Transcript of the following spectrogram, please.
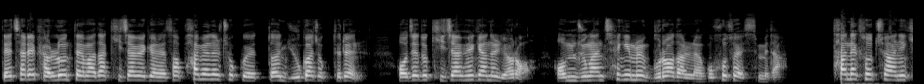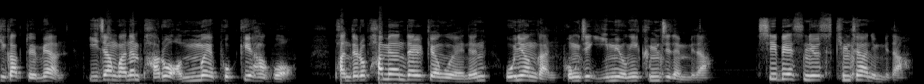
네 차례 변론 때마다 기자회견에서 파면을 촉구했던 유가족들은 어제도 기자회견을 열어 엄중한 책임을 물어달라고 호소했습니다. 탄핵소추안이 기각되면 이 장관은 바로 업무에 복귀하고 반대로 파면될 경우에는 5년간 공직 임용이 금지됩니다. CBS 뉴스 김태현입니다.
